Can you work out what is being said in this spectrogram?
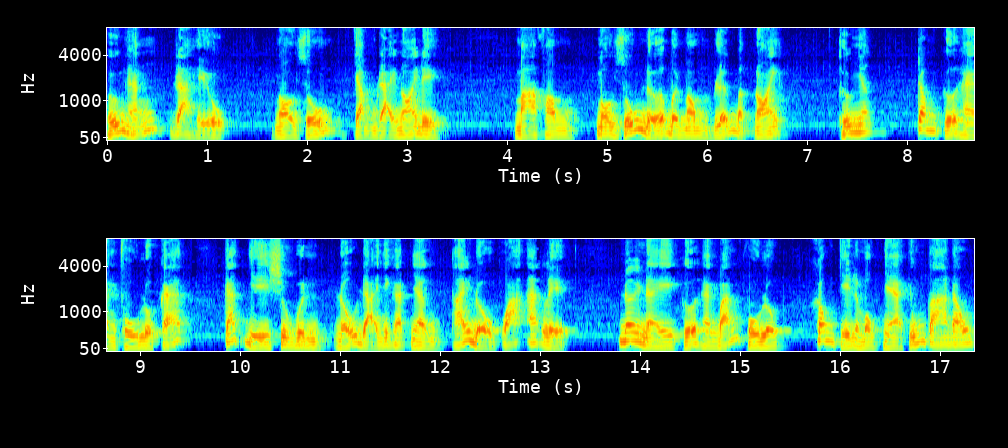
hướng hắn ra hiệu, ngồi xuống chậm rãi nói đi. Mã Phong ngồi xuống nửa bên mông lớn mật nói, thứ nhất, trong cửa hàng phù lục cát, các vị sư huynh đối đãi với khách nhân thái độ quá ác liệt. Nơi này cửa hàng bán phù lục không chỉ là một nhà chúng ta đâu.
